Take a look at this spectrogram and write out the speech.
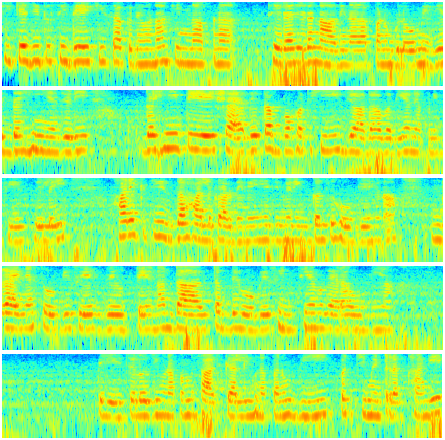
ਠੀਕ ਹੈ ਜੀ, ਤੁਸੀਂ ਦੇਖ ਹੀ ਸਕਦੇ ਹੋ ਨਾ ਕਿੰਨਾ ਆਪਣਾ ਚਿਹਰਾ ਜਿਹੜਾ ਨਾਲ ਦੀ ਨਾਲ ਆਪਾਂ ਨੂੰ ਗਲੋ ਮਿਲਦੀ ਹੈ। ਦਹੀਂ ਹੈ ਜਿਹੜੀ, ਦਹੀਂ ਤੇ ਸ਼ਾਇਦ ਇਹ ਤਾਂ ਬਹੁਤ ਹੀ ਜ਼ਿਆਦਾ ਵਧੀਆ ਨੇ ਆਪਣੀ ਫੇਸ ਦੇ ਲਈ। ਹਰ ਇੱਕ ਚੀਜ਼ ਦਾ ਹੱਲ ਕਰਦੇ ਨੇ ਇਹ, ਜਿਵੇਂ ਰਿੰਕਲਸ ਹੋ ਗਏ ਹਨਾ ਡਰਾਈਨੈਸ ਹੋ ਗਈ ਫੇਸ ਦੇ ਉੱਤੇ ਹਨਾ, ਦਾਗ ਧੱਬੇ ਹੋ ਗਏ, ਫਿੰਸੀਆਂ ਵਗੈਰਾ ਹੋ ਗਈਆਂ। ਤੇ ਚਲੋ ਜੀ, ਹੁਣ ਆਪਾਂ ਮਸਾਜ ਕਰ ਲਈ, ਹੁਣ ਆਪਾਂ ਨੂੰ 20 25 ਮਿੰਟ ਰੱਖਾਂਗੇ।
